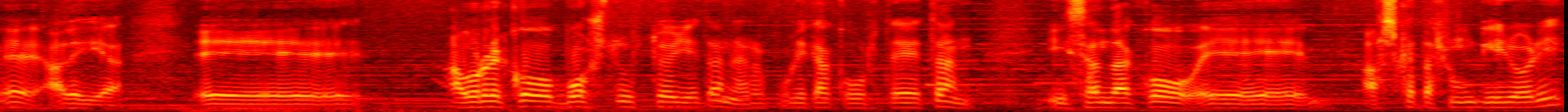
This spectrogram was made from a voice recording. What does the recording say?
Be, alegia, e, aurreko bost urte horietan, Errepublikako urteetan, izandako e, askatasun giro hori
